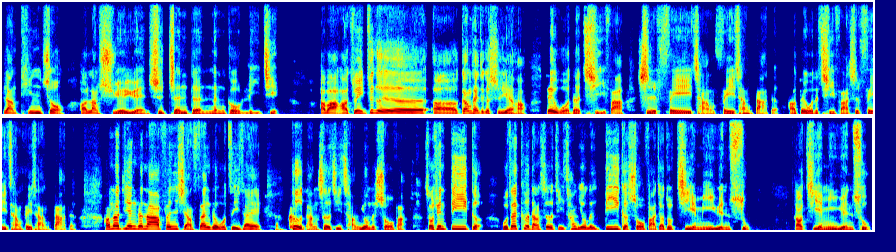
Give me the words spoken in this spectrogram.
让听众、好让学员是真的能够理解。好不好？好，所以这个呃，刚才这个实验哈，对我的启发是非常非常大的。好，对我的启发是非常非常大的。好，那今天跟大家分享三个我自己在课堂设计常用的手法。首先，第一个我在课堂设计常用的第一个手法叫做解谜元素。好，解谜元素，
